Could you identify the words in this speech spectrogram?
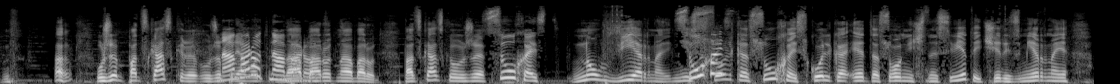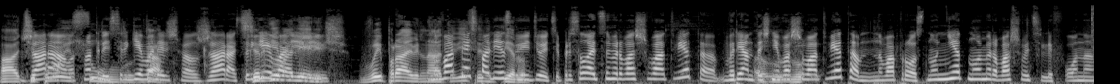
Уже подсказка, уже Наоборот, вот наоборот. наоборот, наоборот. Подсказка уже, Сухость. ну, верно. Не Сухость? столько сухость, сколько это солнечный свет и чрезмерное а, тепло Жара. и Вот смотри. Сергей Да. Валерьевич жара. Сергей, Сергей, Валерьевич. Валерьевич, вы правильно Ну, вы ответили опять по лезвию первым. идете. Присылайте номер вашего ответа, вариант, точнее, Э, вашего ответа на вопрос, но нет номера вашего телефона.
